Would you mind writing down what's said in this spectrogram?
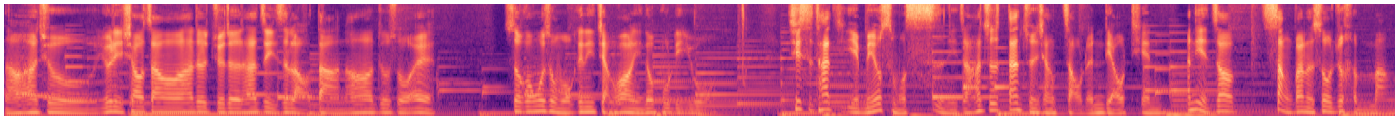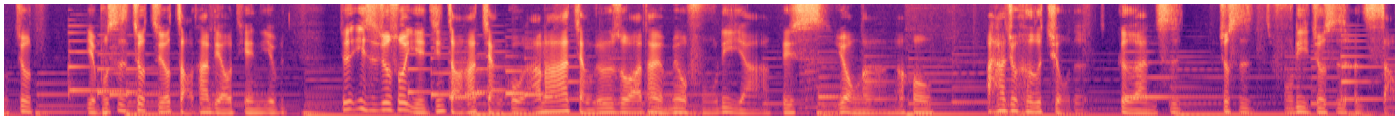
然后他就有点嚣张哦，他就觉得他自己是老大，然后就说：“哎、社工，为什么我跟你讲话你都不理我？”其实他也没有什么事，你知道，他就是单纯想找人聊天。啊，你也知道，上班的时候就很忙，就也不是就只有找他聊天，也不就是意思就是说，已经找他讲过了，然后他讲就是说啊，他有没有福利啊，可以使用啊，然后啊，他就喝酒的个案是就是。福利就是很少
